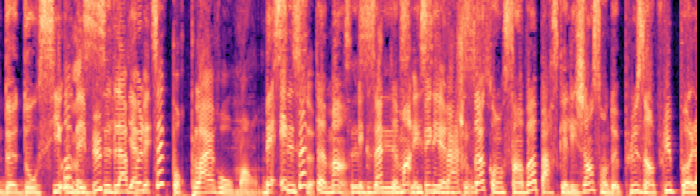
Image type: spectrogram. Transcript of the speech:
de dossiers Non, au mais début. c'est de la avait- politique pour plaire au monde. ben, ça. exactement, exactement. Et c'est vers ça qu'on s'en va parce que les gens sont de plus en plus polarisés.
